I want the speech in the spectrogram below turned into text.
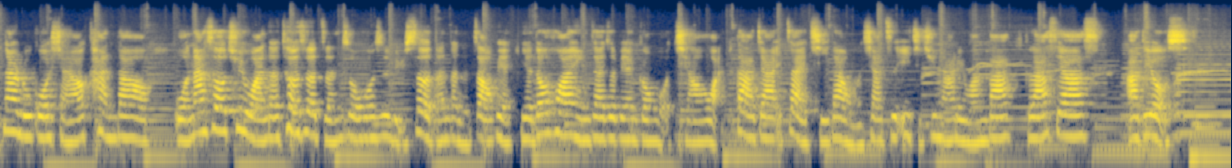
那如果想要看到我那时候去玩的特色诊所或是旅社等等的照片，也都欢迎在这边跟我敲碗。大家再期待我们下次一起去哪里玩吧。Gracias，Adios。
